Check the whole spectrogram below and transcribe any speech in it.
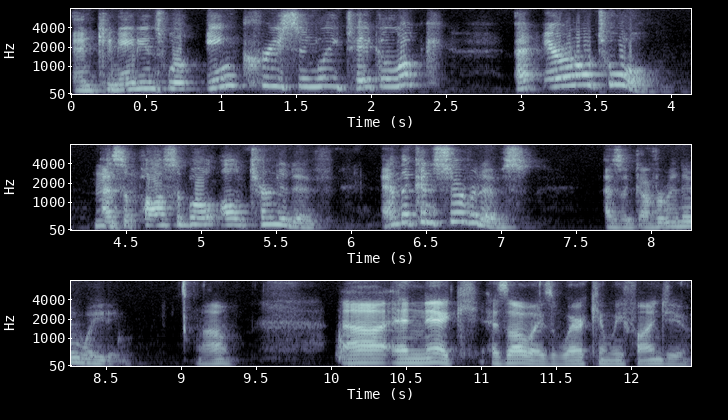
And Canadians will increasingly take a look at Erin O'Toole hmm. as a possible alternative and the Conservatives as a government in waiting. Wow. Uh, and Nik, as always, where can we find you?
